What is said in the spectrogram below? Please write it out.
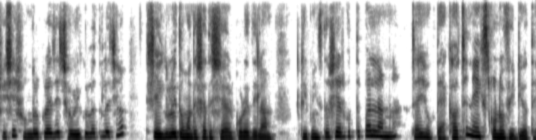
শেষে সুন্দর করে যে ছবিগুলো তুলেছিলাম, সেইগুলোই তোমাদের সাথে শেয়ার করে দিলাম। ক্লিপিংস তো শেয়ার করতে পারলাম না। যাই হোক দেখা হচ্ছে নেক্সট কোনো ভিডিওতে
